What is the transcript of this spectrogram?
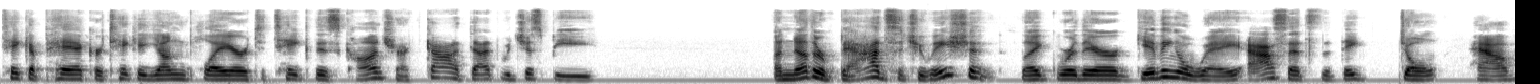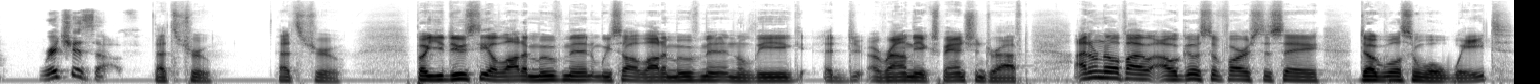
take a pick or take a young player to take this contract. God, that would just be another bad situation. Like where they're giving away assets that they don't have riches of. That's true. That's true. But you do see a lot of movement. We saw a lot of movement in the league around the expansion draft. I don't know if I, I would go so far as to say Doug Wilson will wait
